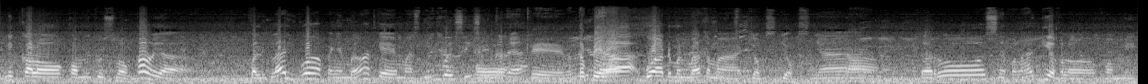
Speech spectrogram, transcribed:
ini kalau komikus lokal ya balik lagi gua pengen banget kayak Mas Dimboy sih sebenarnya Oke, tetep gua, ya. gua demen banget sama jokes-jokesnya Nah. Terus siapa lagi ya kalau komik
